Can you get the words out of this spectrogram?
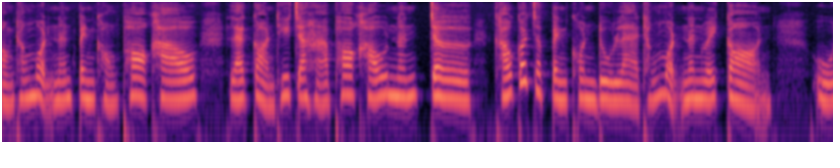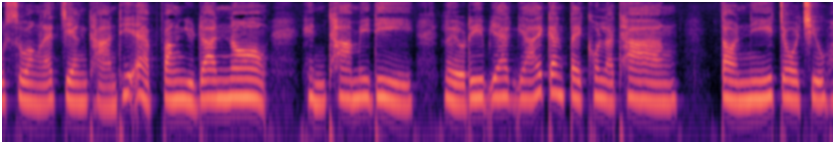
องทั้งหมดนั้นเป็นของพ่อเขา และก่อนที่จะหาพ่อเขานั้นเจอ เขาก็จะเป็นคนดูแลทั้งหมดนั้นไว้ก่อน อูซวงและเจียงฐานที่แอบฟังอยู่ด้านนอก เห็นท่าไม่ดี เลยรีบแยกย้ายกันไปคนละทาง ตอนนี้โจชิวไฮ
